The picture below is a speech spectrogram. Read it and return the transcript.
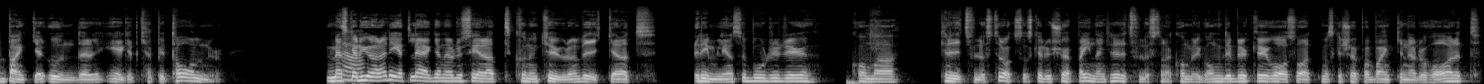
banker under eget kapital nu. Men ska ja. du göra det i ett läge när du ser att konjunkturen viker, att rimligen så borde det komma kreditförluster också. Ska du köpa innan kreditförlusterna kommer igång? Det brukar ju vara så att man ska köpa banker när du har ett,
